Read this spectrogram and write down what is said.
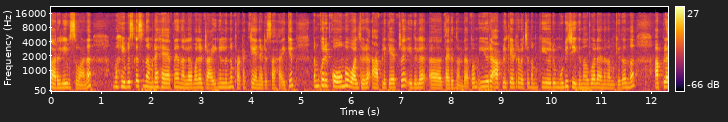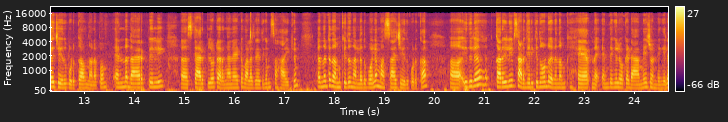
കറി ലീവ്സുമാണ് അപ്പോൾ ഹിബിസ്കസ് നമ്മുടെ ഹെയറിനെ നല്ലപോലെ ഡ്രൈയിങ്ങിൽ നിന്നും പ്രൊട്ടക്റ്റ് ചെയ്യാനായിട്ട് സഹായിക്കും. നമുക്കൊരു കോമ്പ് പോലത്തെ ഒരു ആപ്ലിക്കേറ്റർ ഇതിൽ തരുന്നുണ്ട്. അപ്പം ഈ ഒരു ആപ്ലിക്കേറ്റർ വെച്ച് നമുക്ക് ഈ ഒരു മുടി ചീകുന്നത് പോലെ തന്നെ നമുക്കിതൊന്ന് അപ്ലൈ ചെയ്ത് കൊടുക്കാവുന്നതാണ്. അപ്പം എണ്ണ ഡയറക്റ്റ്ലി സ്കാൽപ്പിലോട്ട് ഇറങ്ങാനായിട്ട് വളരെയധികം സഹായിക്കും. എന്നിട്ട് നമുക്കിത് നല്ലതുപോലെ മസാജ് ചെയ്ത് കൊടുക്കാം. ഇതിൽ കറി ലീവ്സ് അടങ്ങിയിരിക്കുന്നതുകൊണ്ട് തന്നെ നമുക്ക് ഹെയറിന് എന്തെങ്കിലുമൊക്കെ ഡാമേജ് ഉണ്ടെങ്കിൽ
